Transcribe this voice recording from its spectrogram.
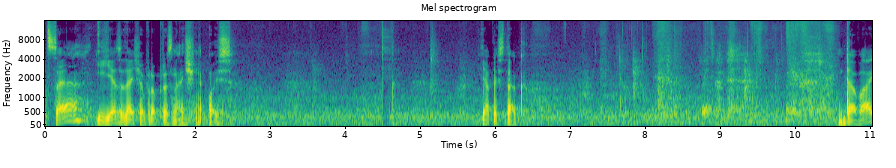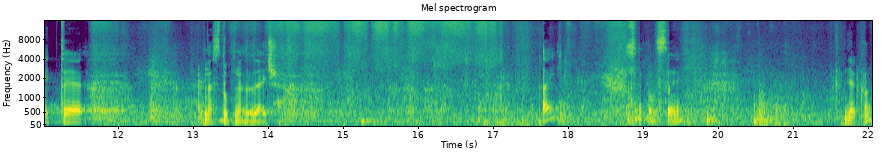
Це і є задача про призначення. Ось. Якось так. Давайте наступна задача. Ай. Сорі. Дякую.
